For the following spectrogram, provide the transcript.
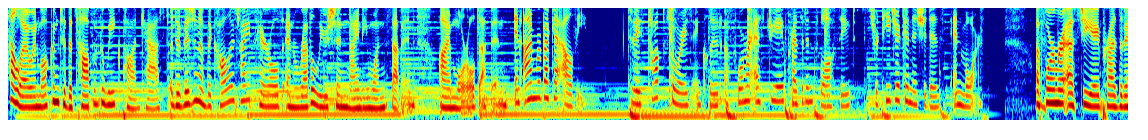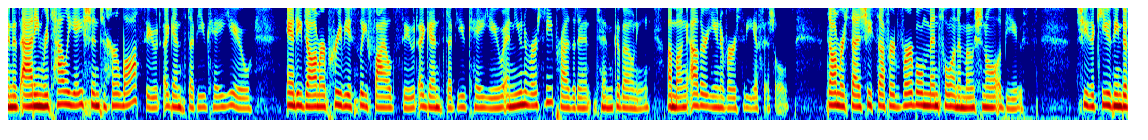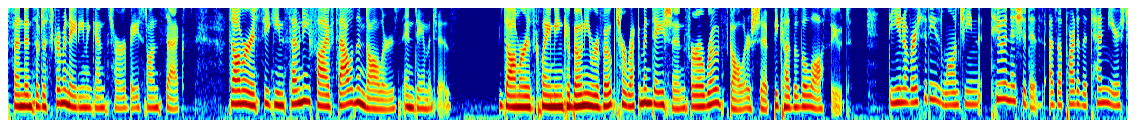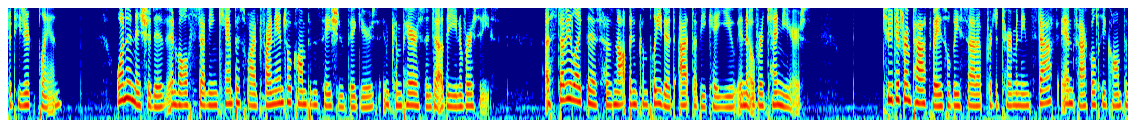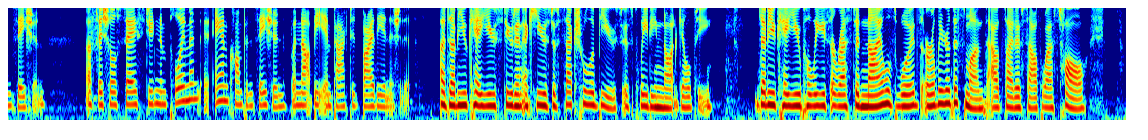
Hello, and welcome to the Top of the Week podcast, a division of the College Heights Herald and Revolution 917. I'm Laurel Deppen. And I'm Rebecca Alvey. Today's top stories include a former SGA president's lawsuit, strategic initiatives, and more. A former SGA president is adding retaliation to her lawsuit against WKU. Andi Dahmer previously filed suit against WKU and university president Tim Caboni, among other university officials. Dahmer says she suffered verbal, mental, and emotional abuse. She's accusing defendants of discriminating against her based on sex. Dahmer is seeking $75,000 in damages. Dahmer is claiming Caboni revoked her recommendation for a Rhodes Scholarship because of the lawsuit. The university is launching two initiatives as a part of the 10 year strategic plan. One initiative involves studying campus wide financial compensation figures in comparison to other universities. A study like this has not been completed at WKU in over 10 years. Two different pathways will be set up for determining staff and faculty compensation. Officials say student employment and compensation would not be impacted by the initiatives. A WKU student accused of sexual abuse is pleading not guilty. WKU police arrested Niles Woods earlier this month outside of Southwest Hall.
